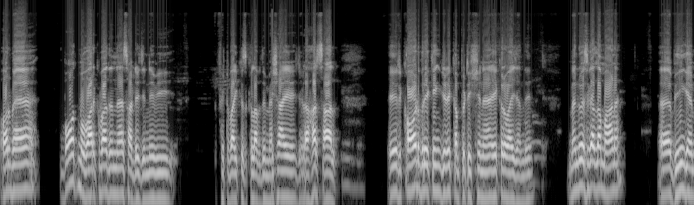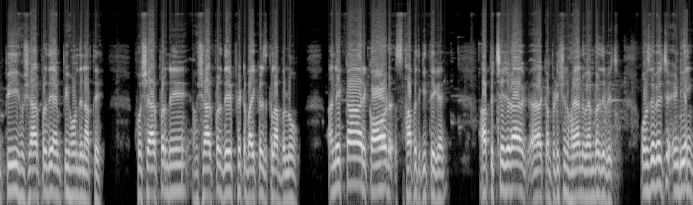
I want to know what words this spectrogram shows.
ਔਰ ਮੈਂ ਬਹੁਤ ਮੁਬਾਰਕਬਾਦ ਦਿੰਦਾ ਸਾਡੇ ਜਿੰਨੇ ਵੀ ਫਿਟ ਬਾਈਕਰਸ ਕਲੱਬ ਦੇ ਹਮੇਸ਼ਾ ਇਹ ਜਿਹੜਾ ਹਰ ਸਾਲ ਇਹ ਰਿਕਾਰਡ ਬ੍ਰੇਕਿੰਗ ਜਿਹੜੇ ਕੰਪੀਟੀਸ਼ਨ ਹੈ, ਇਹ ਕਰਵਾਏ ਜਾਂਦੇ ਮੈਨੂੰ ਇਸ ਗੱਲ ਦਾ ਮਾਣ ਹੈ। ਬੀਇੰਗ ਐਮਪੀ ਹੁਸ਼ਿਆਰਪੁਰ ਦੇ ਐਮਪੀ ਹੋਣ ਦੇ ਨਾਤੇ ਹੁਸ਼ਿਆਰਪੁਰ ਨੇ, ਹੁਸ਼ਿਆਰਪੁਰ ਦੇ ਫਿਟ ਬਾਈਕਰਸ ਕਲੱਬ ਵੱਲੋਂ ਅਨੇਕਾਂ ਰਿਕਾਰਡ ਸਥਾਪਿਤ ਕੀਤੇ ਗਏ। ਆ ਪਿੱਛੇ ਜਿਹੜਾ ਕੰਪੀਟੀਸ਼ਨ ਹੋਇਆ ਨਵੰਬਰ ਦੇ ਵਿੱਚ, ਉਸ ਦੇ ਵਿੱਚ Indian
